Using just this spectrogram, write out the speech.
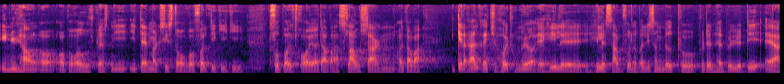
i Nyhavn og, og på Rådhuspladsen i, i Danmark sidste år, hvor folk de gik i fodboldtrøjer, der var slagsangen, og der var generelt rigtig højt humør af hele, hele samfundet var ligesom med på, på den her bølge. Det er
